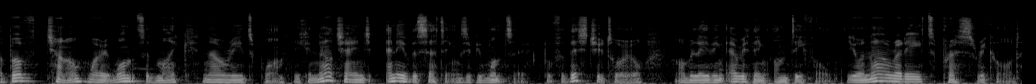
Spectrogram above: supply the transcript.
above channel where it once said mic now reads 1. You can now change any of the settings if you want to, but for this tutorial I'll be leaving everything on default. You are now ready to press record.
